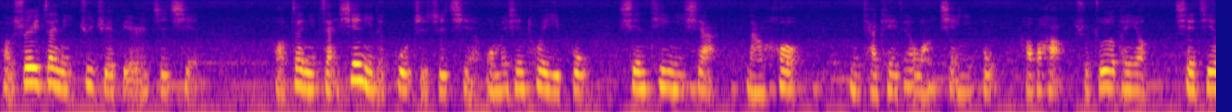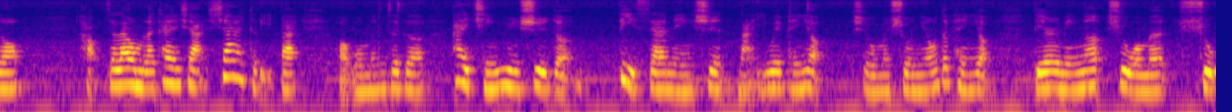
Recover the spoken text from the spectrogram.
好，所以在你拒绝别人之前，好，在你展现你的固执之前，我们先退一步，先听一下，然后你才可以再往前一步。好不好？属猪的朋友切记喽。好，再来我们来看一下下一个礼拜，好，我们这个爱情运势的第三名是哪一位朋友？是我们属牛的朋友。第二名呢是我们属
